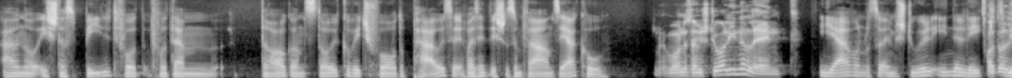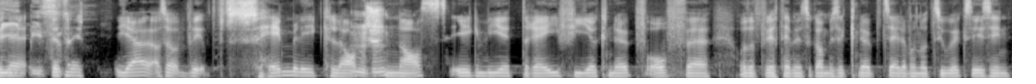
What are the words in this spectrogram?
auch noch, ist das Bild von, von dem Dragan Stojkovic vor der Pause. Ich weiß nicht, ist das im Fernsehen auch gekommen? Wo er so im Stuhl reinlehnt? Ja, wo er so im Stuhl reinliegt. Oder Liebis. Ja, also das Hemmli klatsch, mhm. nass, irgendwie drei, vier Knöpfe offen oder vielleicht haben wir sogar müssen Knöpfe zählen, die noch zu sind.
